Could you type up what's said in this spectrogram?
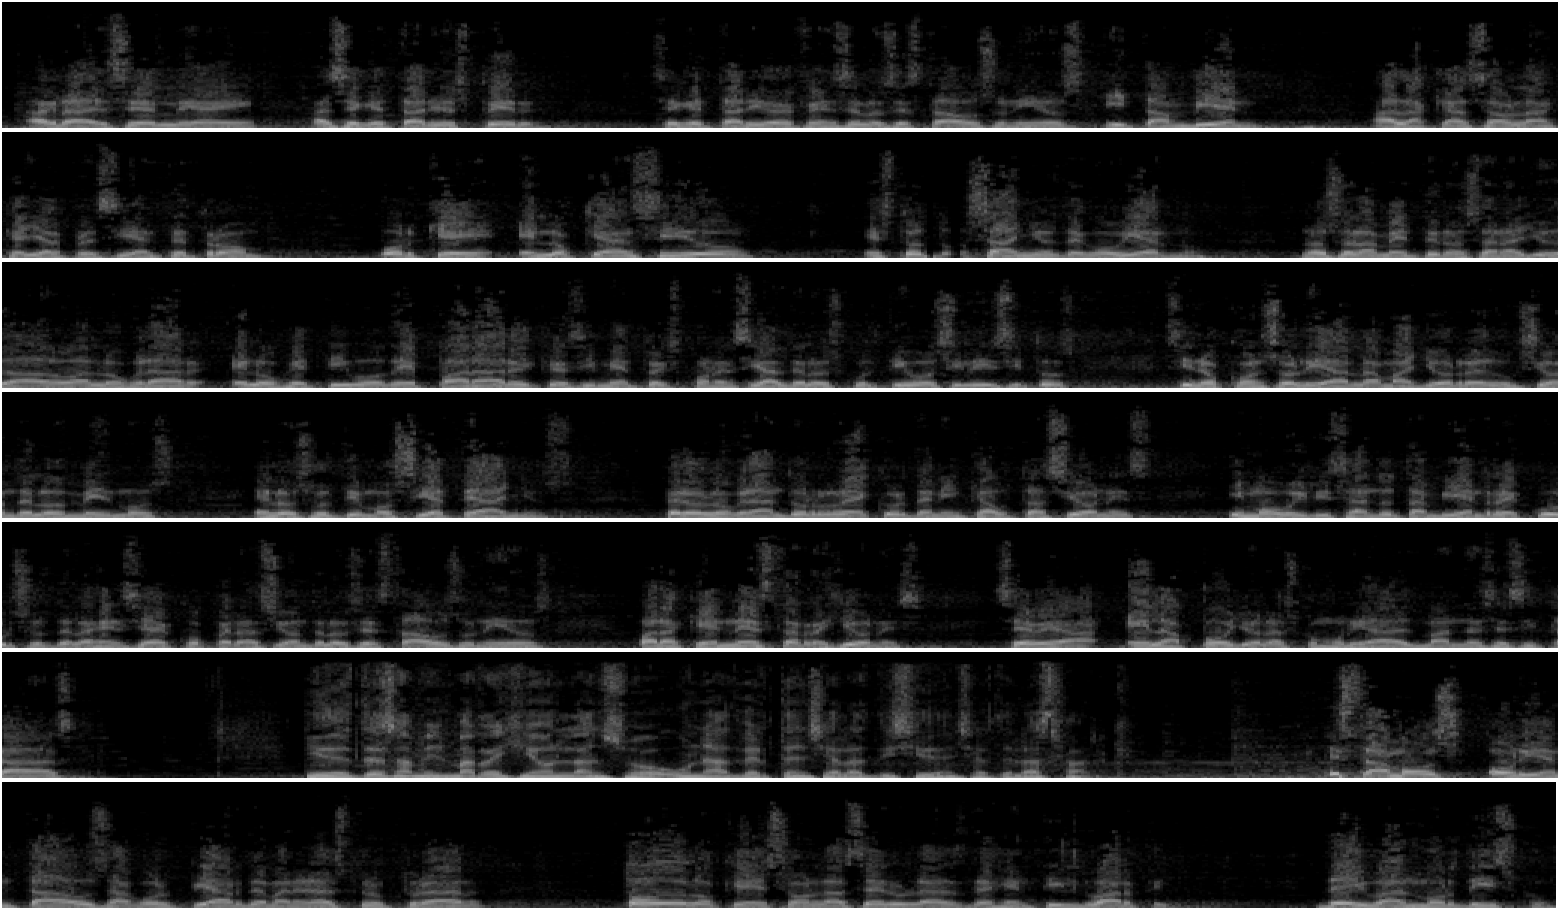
Agradecerle al secretario Speer secretario de Defensa de los Estados Unidos y también a la Casa Blanca y al presidente Trump, porque en lo que han sido estos dos años de gobierno, no solamente nos han ayudado a lograr el objetivo de parar el crecimiento exponencial de los cultivos ilícitos, sino consolidar la mayor reducción de los mismos en los últimos siete años, pero logrando récord en incautaciones y movilizando también recursos de la Agencia de Cooperación de los Estados Unidos para que en estas regiones se vea el apoyo a las comunidades más necesitadas. Y desde esa misma región lanzó una advertencia a las disidencias de las FARC. Estamos orientados a golpear de manera estructural todo lo que son las células de Gentil Duarte, de Iván Mordisco,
